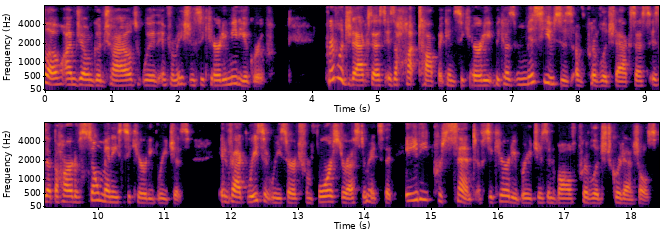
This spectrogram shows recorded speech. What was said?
Hello, I'm Joan Goodchild with Information Security Media Group. Privileged access is a hot topic in security because misuses of privileged access is at the heart of so many security breaches. In fact, recent research from Forrester estimates that 80% of security breaches involve privileged credentials.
